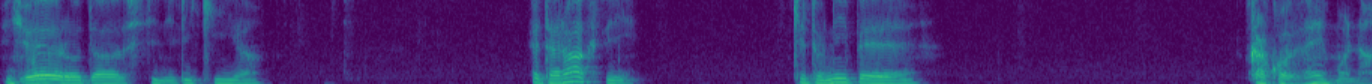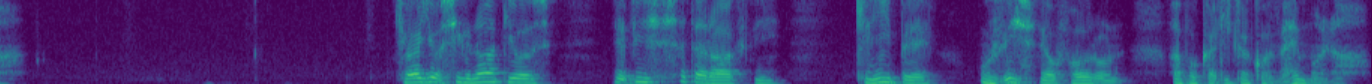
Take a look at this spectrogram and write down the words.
γέροντας στην ηλικία. Εταράχθη και τον είπε κακοδαίμονα. Και ο Άγιος Ιγνάτιος επίσης εταράχθη και είπε ουδείς θεοφόρον αποκαλεί κακοδαίμονα.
